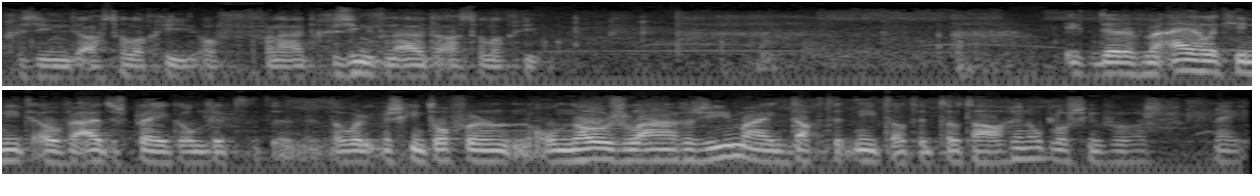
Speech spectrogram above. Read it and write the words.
Gezien de astrologie of vanuit, gezien vanuit de astrologie? Ik durf me eigenlijk hier niet over uit te spreken, omdat eh, dan word ik misschien toch voor een onnozel aangezien. Maar ik dacht het niet dat er totaal geen oplossing voor was. Nee.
